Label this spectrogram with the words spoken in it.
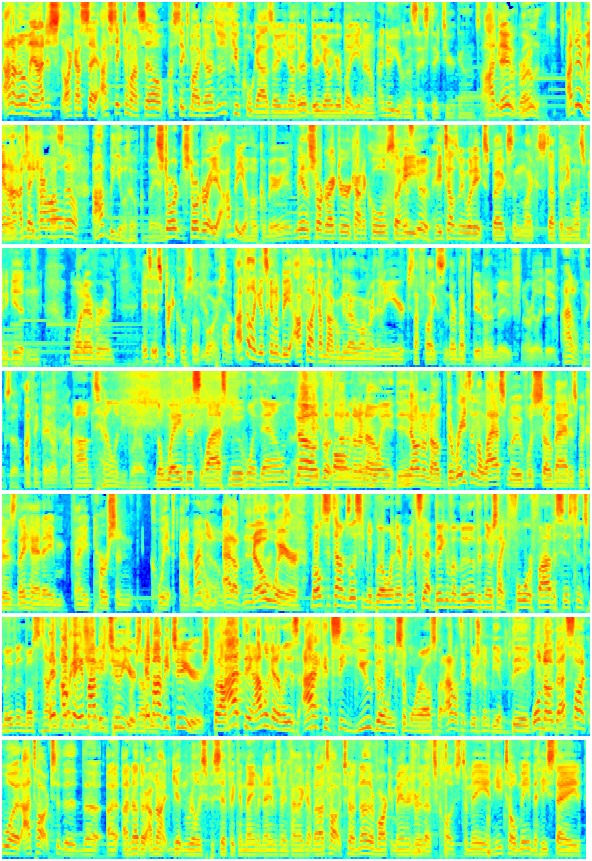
I don't know, man. I just like I say, I stick to myself. I stick to my guns. There's a few cool guys there. You know, they're they're younger, but you know, I knew you were going to say stick to your guns. I stick do, bro. I do, man. I, I take care of myself. I'll be your huckleberry. Store store director, yeah, I'll be your huckleberry. Me and the store director are kind of cool, so he he tells me what he expects and like stuff that he wants me to get and whatever, and it's it's pretty cool so far. So I feel like it's gonna be. I feel like I'm not gonna be there longer than a year because I feel like they're about to do another move. I really do. I don't think so. I think they are, bro. I'm telling you, bro. The way this last move went down, uh, No, it the, no, falling no, no, in no, the way it did. no, no, no. The reason the last move was so bad is because they had a a person quit out of I know. out of nowhere. Most of the times, listen to me, bro. Whenever it's that big of a move and there's like four or five assistants moving, most of the time, It- okay, it might be two years. It might be. be two years, but I'm, I think I look at it like this. I could see you going somewhere else, but I don't think there's going to be a big. Well, no, that's like what I talked to the the uh, another. I'm not getting really specific and naming names or anything like that, but I talked to another market manager that's close to me, and he told me that he stayed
